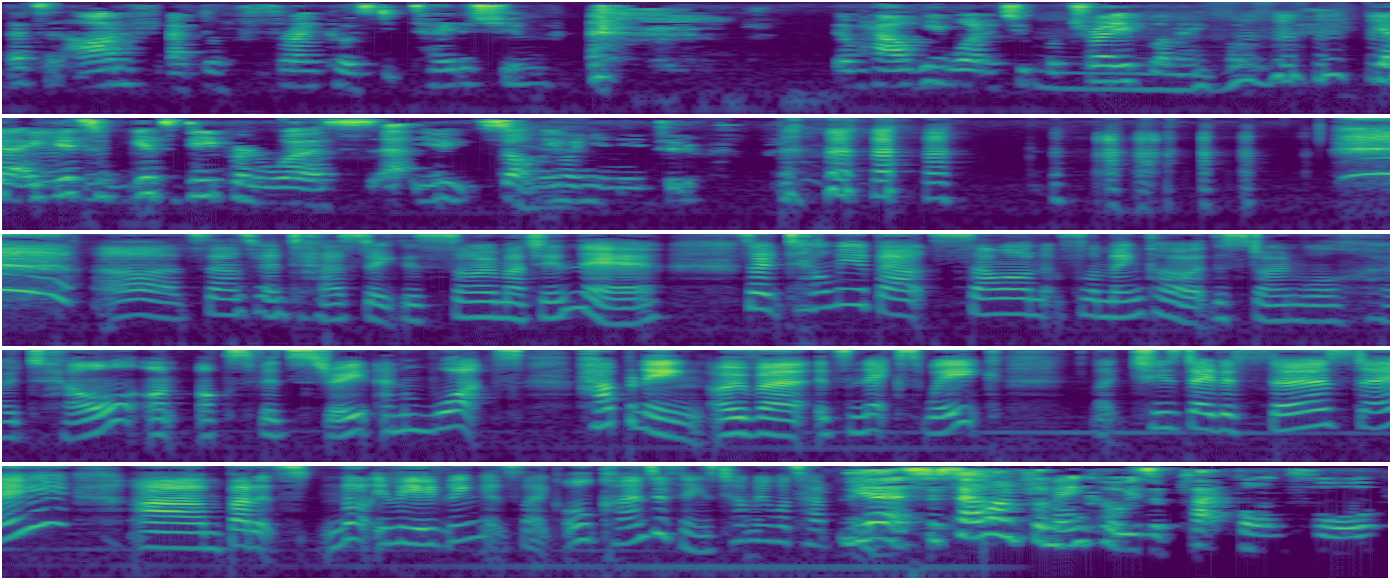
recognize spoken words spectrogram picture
that's an artifact of Franco's dictatorship. Mm. of how he wanted to portray mm. flamenco. yeah, it gets gets deeper and worse. Uh, you stop me when you need to. oh, it sounds fantastic. There's so much in there. So tell me about Salon Flamenco at the Stonewall Hotel on Oxford Street and what's happening over its next week. Like Tuesday to Thursday, um, but it's not in the evening. It's like all kinds of things. Tell me what's happening. Yeah, so Salon Flamenco is a platform for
